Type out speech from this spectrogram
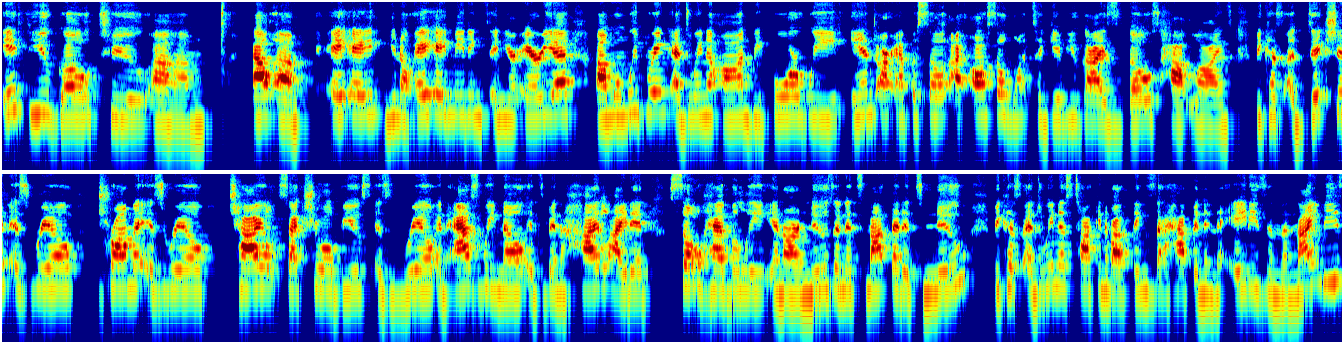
If you go to um, out, um, AA, you know, AA meetings in your area. Um, when we bring Edwina on before we end our episode, I also want to give you guys those hotlines because addiction is real, trauma is real, child sexual abuse is real. And as we know, it's been highlighted so heavily in our news. And it's not that it's new because Edwina's talking about things that happened in the 80s and the 90s.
